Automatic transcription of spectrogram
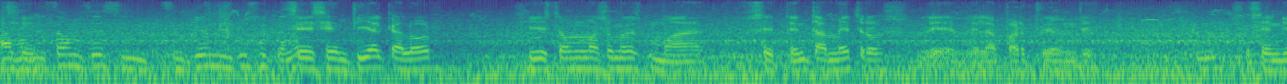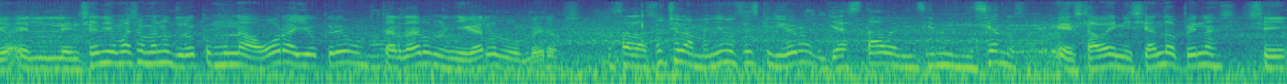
¿A sí. estaban ustedes sintieron incluso el calor? Se sentía el calor. Sí, estamos más o menos como a 70 metros de la parte donde el incendio más o menos duró como una hora, yo creo. Tardaron en llegar los bomberos. Pues a las 8 de la mañana ustedes que llegaron ya estaba el incendio iniciándose. Estaba iniciando apenas, sí.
